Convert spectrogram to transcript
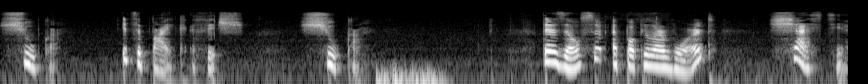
Shuka. It's a pike, a fish. Shuka. There's also a popular word, счастье,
